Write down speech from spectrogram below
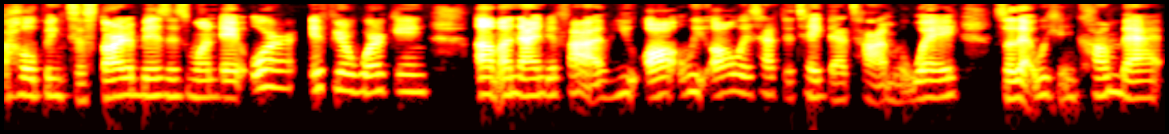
hoping to start a business one day or if you're working um, a 9 to 5 you all we always have to take that time away so that we can come back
